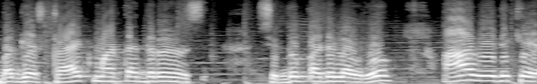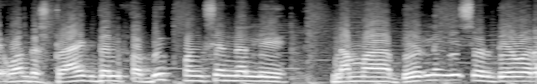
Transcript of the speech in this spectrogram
ಬಗ್ಗೆ ಸ್ಟ್ರೈಕ್ ಮಾಡ್ತಾ ಇದ್ರು ಸಿದ್ದು ಪಾಟೀಲ್ ಅವರು. ಆ ವೇದಿಕೆ ಒಂದು ಸ್ಟ್ರೈಕ್ ದಲ್ಲಿ ಪಬ್ಲಿಕ್ ಫಂಕ್ಷನ್ನಲ್ಲಿ ನಮ್ಮ ಬೀರ್ಲಿಂಗೇಶ್ವರ ದೇವರ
